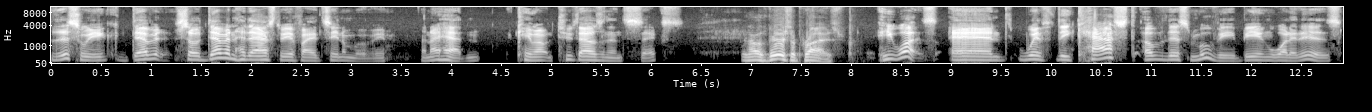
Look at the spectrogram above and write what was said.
this week Devin so Devin had asked me if I had seen a movie and I hadn't. It came out in 2006. And I was very surprised. He was. And with the cast of this movie being what it is,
